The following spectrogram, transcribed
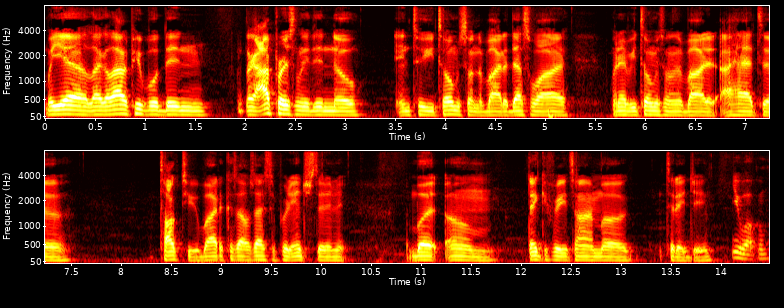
but yeah, like a lot of people didn't. Like I personally didn't know until you told me something about it. That's why whenever you told me something about it, I had to talk to you about it because I was actually pretty interested in it. But um, thank you for your time uh, today, Jaiden. You're welcome.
